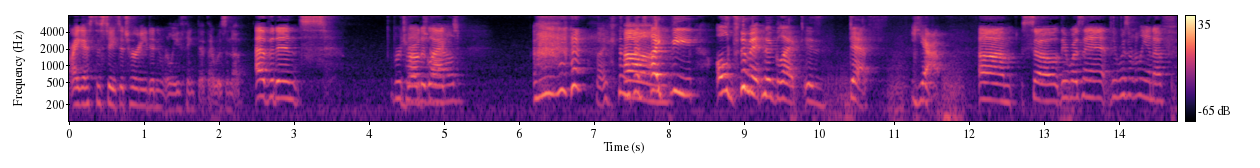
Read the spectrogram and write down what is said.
I guess the state's attorney didn't really think that there was enough evidence for child neglect. Like that's Um, like the ultimate neglect is death. Yeah. Um, so there wasn't there wasn't really enough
